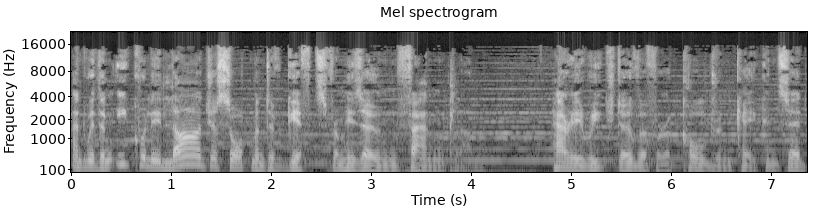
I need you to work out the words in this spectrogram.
and with an equally large assortment of gifts from his own fan club. Harry reached over for a cauldron cake and said,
